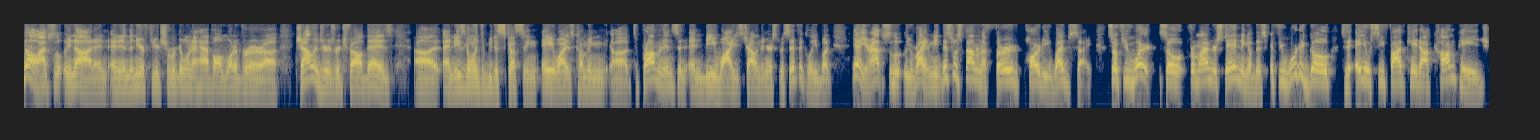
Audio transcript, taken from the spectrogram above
No, absolutely not. And and in the near future, we're going to have on one of our uh, challengers, Rich Valdez, uh, and he's going to be discussing a why he's coming uh, to prominence, and and b why he's challenging her specifically. But yeah, you're absolutely right. I mean, this was found on a third party website. So if you were, so from my understanding of this, if you were to go to the AOC5K.com page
